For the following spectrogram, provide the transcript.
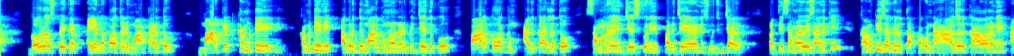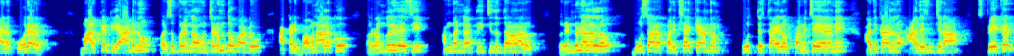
గౌరవ స్పీకర్ అయ్యన్న పాత్రుడు మాట్లాడుతూ మార్కెట్ కమిటీని కమిటీని అభివృద్ధి మార్గంలో నడిపించేందుకు పాలకవర్గం అధికారులతో సమన్వయం చేసుకుని పనిచేయాలని సూచించారు. ప్రతి సమావేశానికి కమిటీ సభ్యులు తప్పకుండా హాజరు కావాలని ఆయన కోరారు. మార్కెట్ యార్డును పరిశుభ్రంగా ఉంచడంతో పాటు అక్కడి భవనాలకు రంగులు వేసి అందంగా తీర్చిదిద్దాలన్నారు. రెండు నెలల్లో భూసార పరీక్షా కేంద్రం పూర్తి స్థాయిలో పనిచేయాలని అధికారులను ఆదేశించిన స్పీకర్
